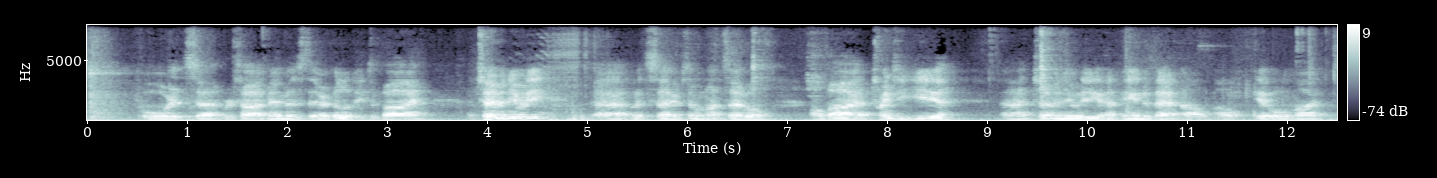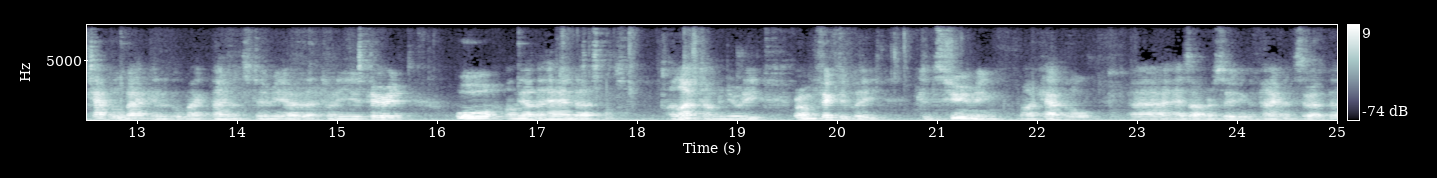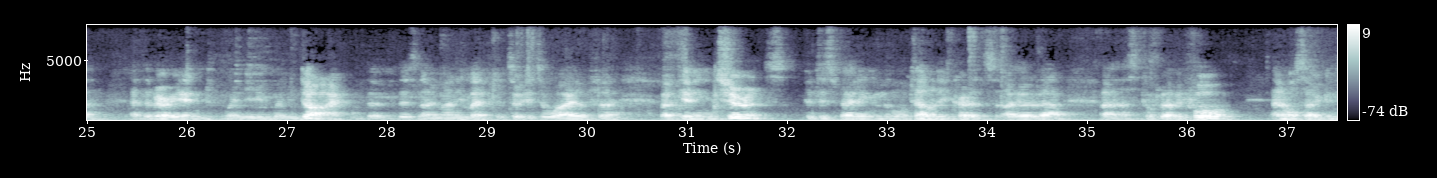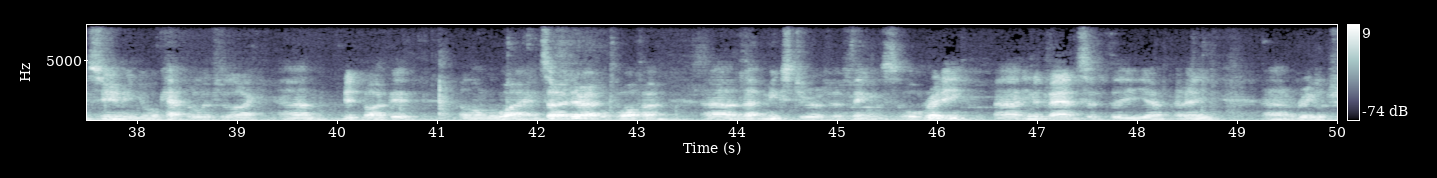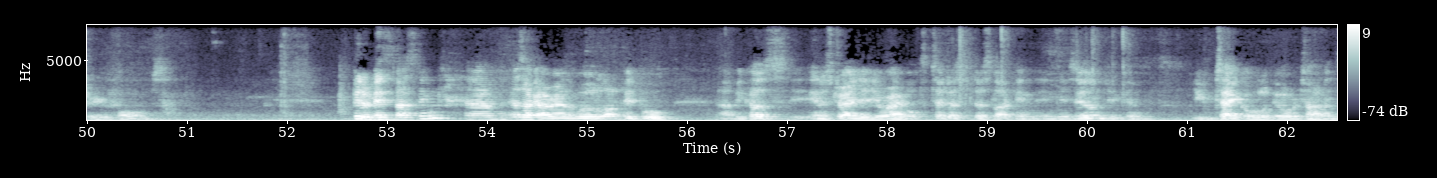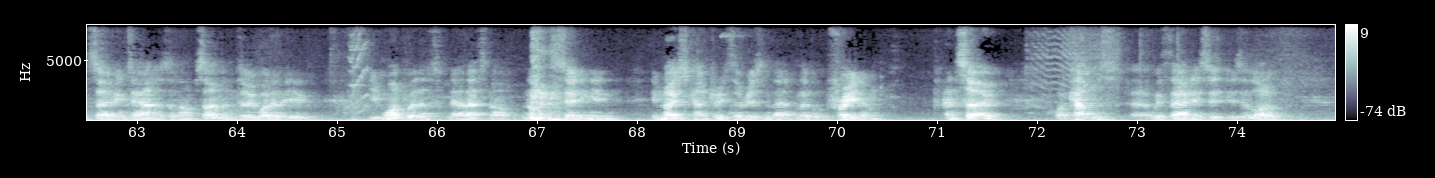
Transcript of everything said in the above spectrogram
for its uh, retired members their ability to buy a term annuity. Uh, let's say someone might say, well, I'll buy a 20-year uh, term annuity, and at the end of that, I'll, I'll get all of my capital back and it'll make payments to me over that 20 year period. Or, on the other hand, a, a lifetime annuity where I'm effectively consuming my capital uh, as I'm receiving the payments at the at the very end, when you when you die, the, there's no money left. It's a, it's a way of uh, getting insurance, participating in the mortality credits I heard about, uh, I talked about before, and also consuming your capital, if you like, um, bit by bit along the way. And so they're able to offer uh, that mixture of, of things already uh, in advance of, the, uh, of any uh, regulatory reforms. Bit of myth busting. Um, as I go around the world, a lot of people uh, because in Australia you're able to, just, just like in, in New Zealand, you can, you can take all of your retirement savings out as a lump sum and do whatever you, you want with it. Now that's not, not the setting in, in most countries, there isn't that level of freedom. And so what comes uh, with that is, is a lot of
